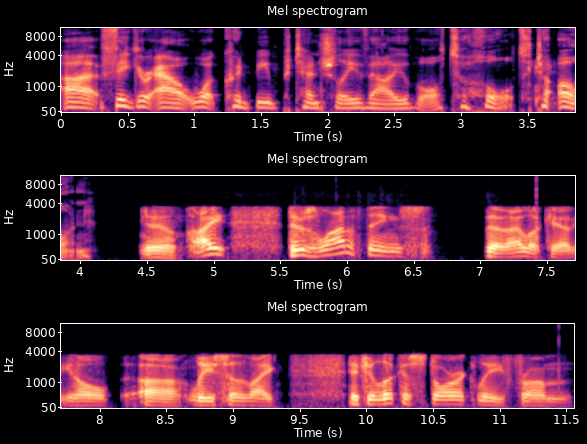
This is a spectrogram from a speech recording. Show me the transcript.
uh, figure out what could be potentially valuable to hold to own? Yeah, I there's a lot of things that I look at. You know, uh, Lisa, like if you look historically from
